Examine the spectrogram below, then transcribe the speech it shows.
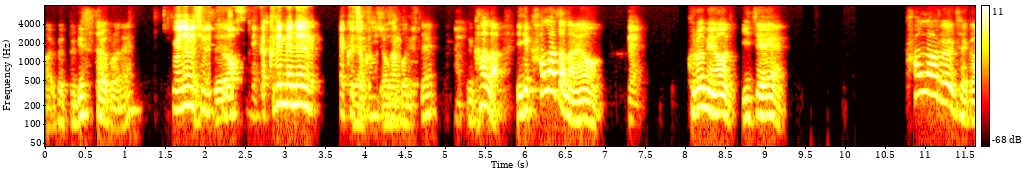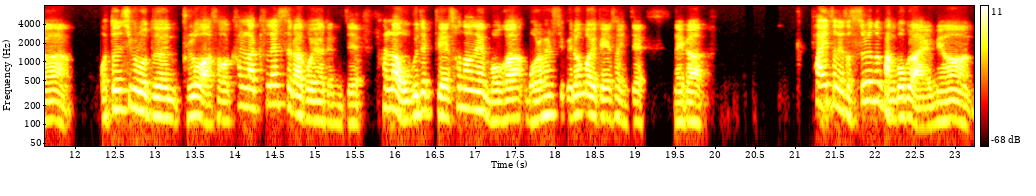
아, 이것도 리스트라고 그러네. 왜냐면 지금 네. 리스트 넣었으니까 그러면은 네, 그죠 네, 그런. 번째. 이 칼라. 이게 칼라잖아요. 네. 그러면 이제 칼라를 제가 어떤 식으로든 불러와서 칼라 클래스라고 해야 되는지 칼라 object의 선언에 뭐가 뭘 할 수 있고 이런 거에 대해서 이제 내가 Python에서 쓰는 방법을 알면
